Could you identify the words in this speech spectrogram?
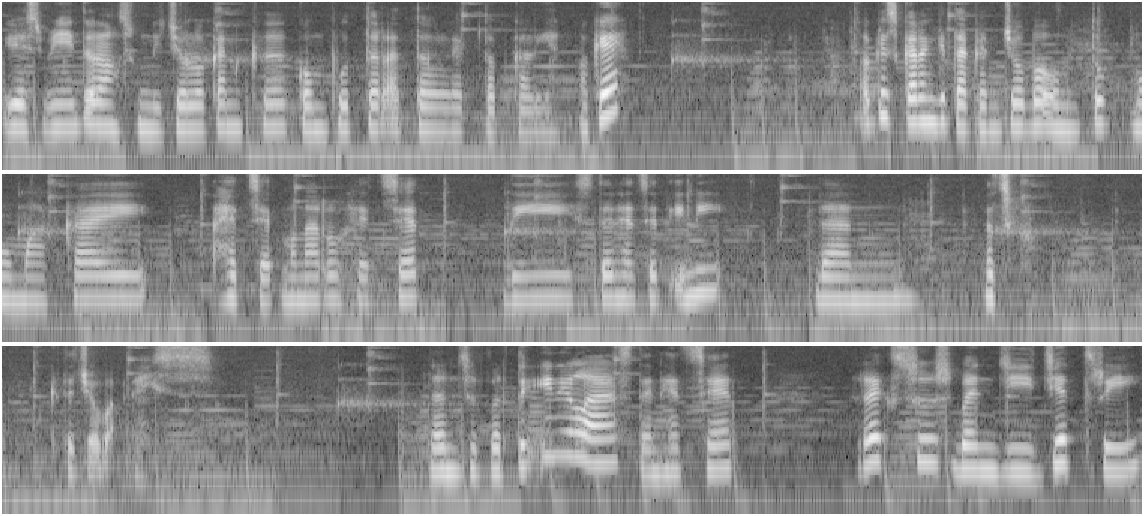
USB-nya itu langsung dicolokkan ke komputer atau laptop kalian. Oke? Okay? Oke, okay, sekarang kita akan coba untuk memakai headset, menaruh headset di stand headset ini dan let's go. Kita coba, guys. Dan seperti inilah stand headset Rexus Banji J3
